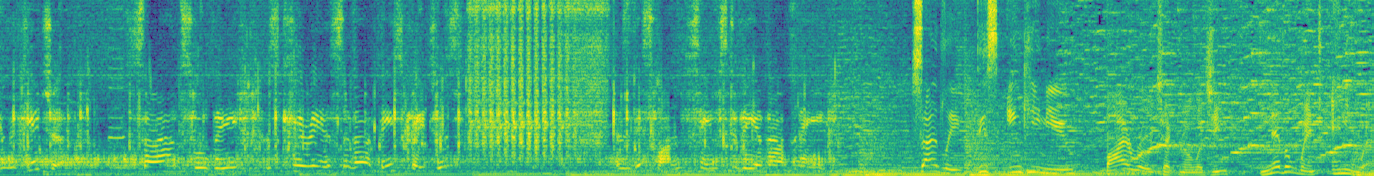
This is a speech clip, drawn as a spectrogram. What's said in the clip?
in the future, science will be as curious about these creatures as this one seems to be about me. Sadly, this inky new biro technology never went anywhere.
